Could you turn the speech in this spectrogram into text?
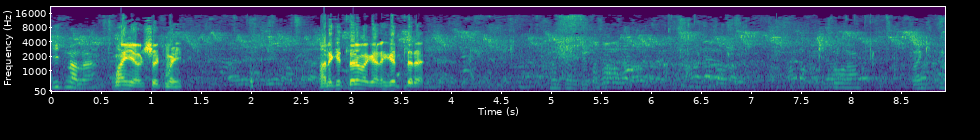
Gitme lan. Vay yavşak vay. Hareketlere bak hareketlere. Sen gitme.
